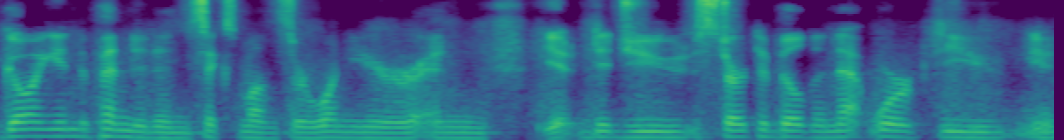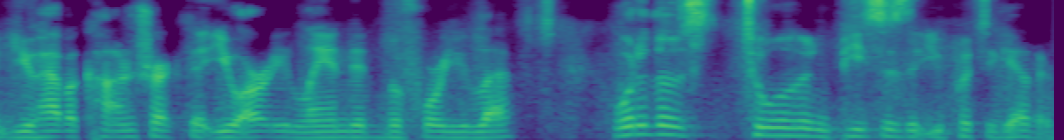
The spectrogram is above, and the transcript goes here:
going independent in 6 months or 1 year?" And you know, did you start to build a network? Do you, you know, do you have a contract that you already landed before you left? What are those tools and pieces that you put together?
